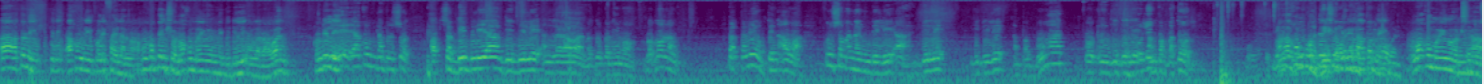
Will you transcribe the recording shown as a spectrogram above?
Ah, ato ni, kini ako ni qualify lang. Ako contention ako may nga gidili ang larawan. Kung dili, Dili, ako napalusot. Ah. Sa Biblia, gidili ang larawan. Matupan mo. Ba mo lang, palihog tinawa, kung sa man ang dili ah, dili, gidili ang pagbuhat, o ang gidili ang pagbaton. ang akong contention diri na ato ni, wa ko moingon nga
